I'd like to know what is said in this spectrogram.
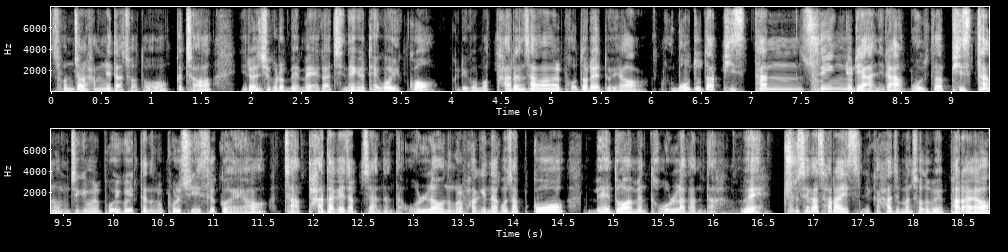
손절합니다. 저도 그쵸? 이런 식으로 매매가 진행이 되고 있고 그리고 뭐 다른 상황을 보더라도요 모두 다 비슷한 수익률이 아니라 모두 다 비슷한 움직임을 보이고 있다는 걸 볼 수 있을 거예요. 자 바닥에 잡지 않는다. 올라오는 걸 확인하고 잡고 매도하면 더 올라간다. 왜? 추세가 살아 있으니까. 하지만 저는 왜 팔아요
